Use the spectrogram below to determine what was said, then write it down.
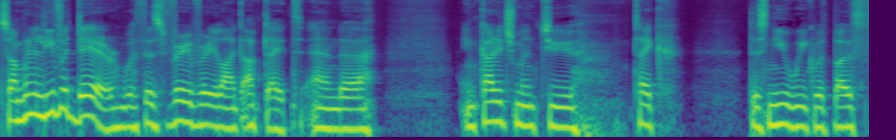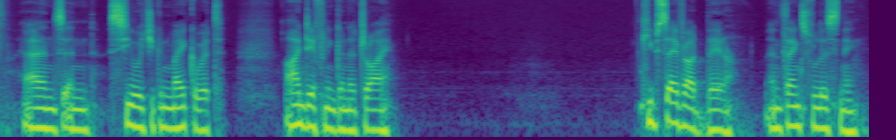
So I'm going to leave it there with this very very light update and uh, encouragement to take this new week with both hands and see what you can make of it. I'm definitely going to try. Keep safe out there, and thanks for listening.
